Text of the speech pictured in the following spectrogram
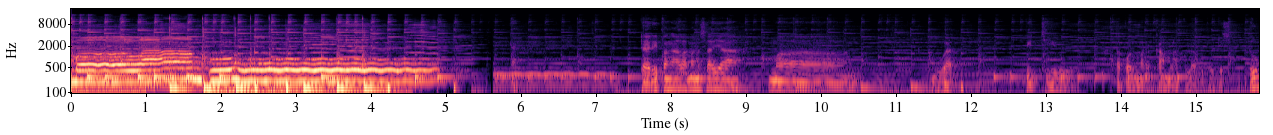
melampu. Dari pengalaman saya membuat video ataupun merekam lagu-lagu Buddhis itu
